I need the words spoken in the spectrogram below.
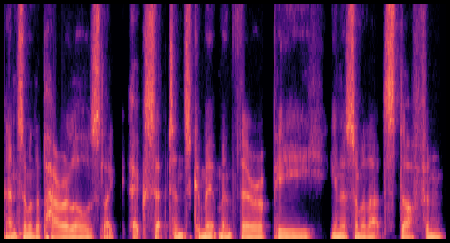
and some of the parallels like acceptance commitment therapy, you know, some of that stuff and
